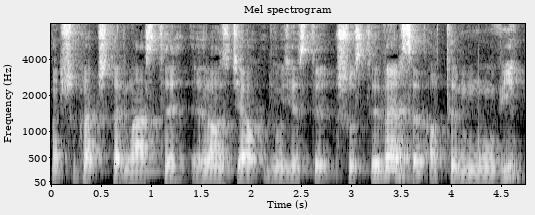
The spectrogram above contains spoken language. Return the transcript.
Na przykład 14 rozdział 26 werset o tym mówi –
